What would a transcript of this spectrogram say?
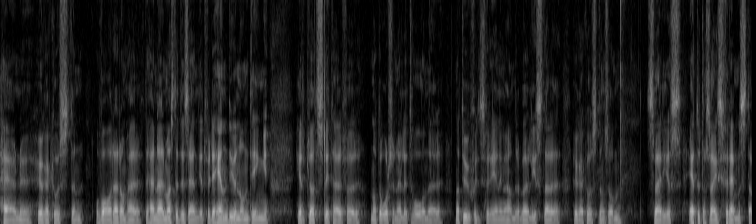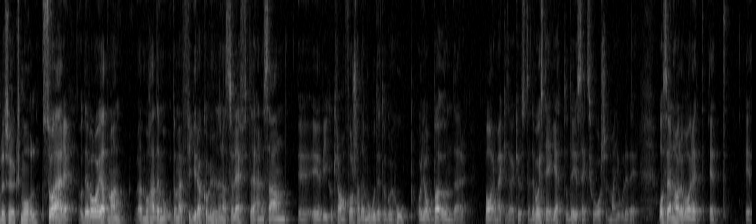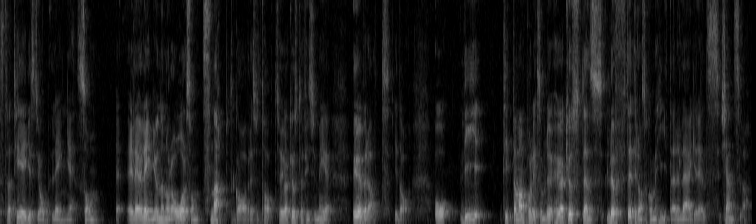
här nu, Höga Kusten, och vara de här, det här närmaste decenniet? För det hände ju någonting helt plötsligt här för något år sedan eller två när Naturskyddsföreningen och andra började lista Höga Kusten som Sveriges, ett av Sveriges främsta besöksmål. Så är det. Och det var ju att man hade de här fyra kommunerna, Sollefteå, Härnösand, eh, Övik och Kramfors hade modet att gå ihop och jobba under varumärket Höga Kusten. Det var ju steg ett och det är ju 6-7 år sedan man gjorde det. Och sen har det varit ett, ett Eh, strategiskt jobb länge som eh, eller länge under några år som snabbt gav resultat. Så Höga Kusten finns ju med överallt idag. Och vi, tittar man på liksom Höga Kustens löfte till de som kommer hit är en lägereldskänsla.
